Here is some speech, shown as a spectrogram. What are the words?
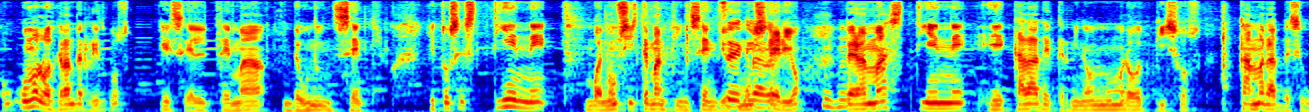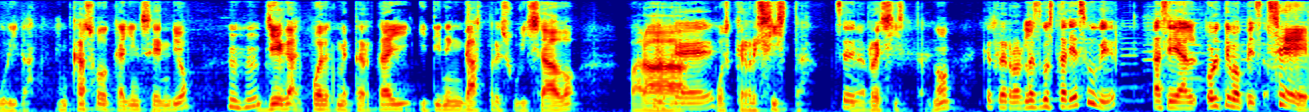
uno de los grandes riesgos es el tema de un incendio. Y entonces tiene, bueno, un sistema antiincendio Sí, muy claro. serio, pero además tiene eh, cada determinado número de pisos cámaras de seguridad. En caso de que haya incendio, Ujú. llega, puedes meterte ahí y tienen gas presurizado para pues que resista, Sí. eh, resista, ¿no? Qué terror. ¿Les gustaría subir hacia el último piso? Sí,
